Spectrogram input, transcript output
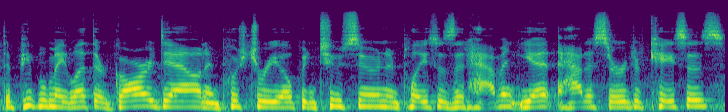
that people may let their guard down and push to reopen too soon in places that haven't yet had a surge of cases?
